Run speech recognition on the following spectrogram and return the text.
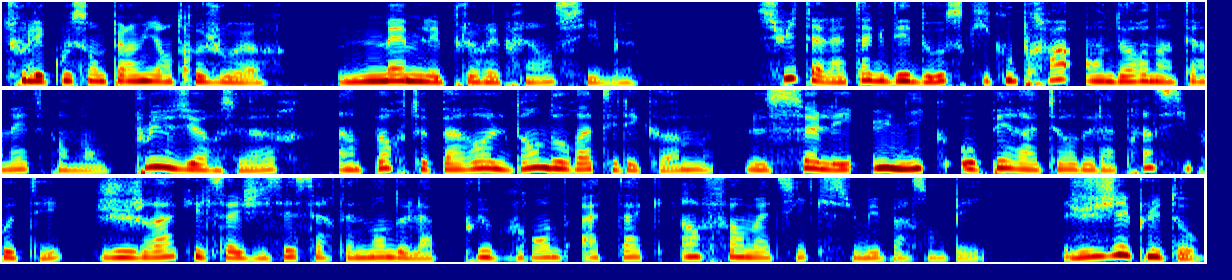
Tous les coups sont permis entre joueurs, même les plus répréhensibles. Suite à l'attaque d'Edos qui coupera Andorre d'Internet pendant plusieurs heures, un porte-parole d'Andorra Telecom, le seul et unique opérateur de la principauté, jugera qu'il s'agissait certainement de la plus grande attaque informatique subie par son pays. Jugez plutôt,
